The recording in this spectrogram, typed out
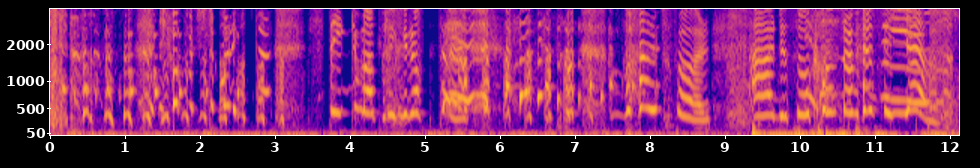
Jag förstår inte stigmat kring råttor. Varför är det så kontroversiellt?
